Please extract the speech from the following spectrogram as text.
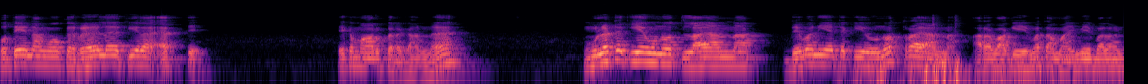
පොතේ නම් ඕක රල කියලා ඇත්තේ. ඒක මාරු කරගන්න. මුලට කියවුනොත් ලයන්නක් දෙවනියට කියවුනොත් රයන්න. අර වගේම තමයි මේ බලන්න.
